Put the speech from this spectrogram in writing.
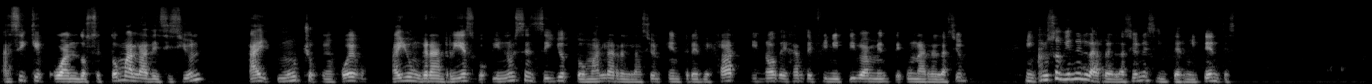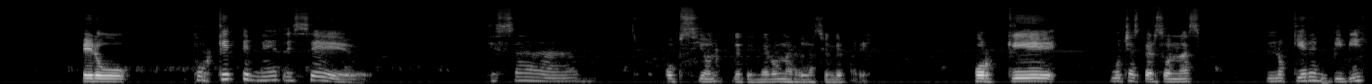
Así que cuando se toma la decisión, hay mucho en juego, hay un gran riesgo y no es sencillo tomar la relación entre dejar y no dejar definitivamente una relación. Incluso vienen las relaciones intermitentes. Pero, ¿por qué tener ese, esa opción de tener una relación de pareja. Porque muchas personas no quieren vivir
